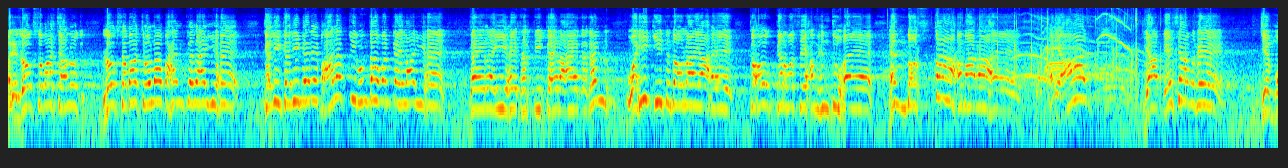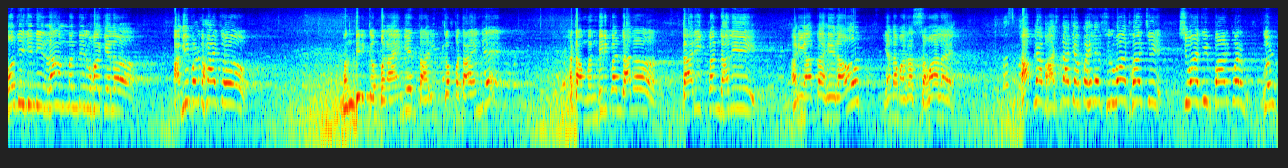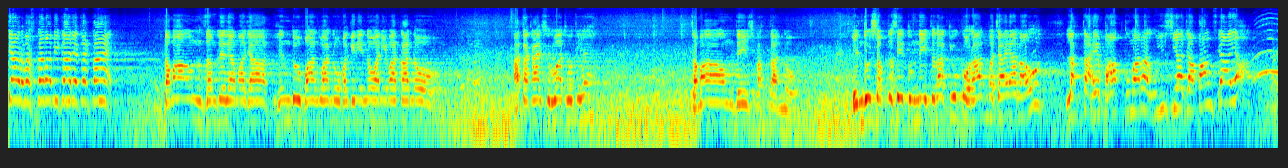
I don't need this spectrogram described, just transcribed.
अरे लोकसभा चालू लोकसभा चोला बहन कर आई है. गली गली मेरे भारत की वृंदावन कहलाई है. कह रही है धरती कह रहा है गगन वही गीत दोहराया है. कहो गर्व से हम हिंदू है हिंदुस्तान हमारा है। आणि आज या देशामध्ये जे मोदीजींनी राम मंदिर उभं केलं आम्ही पण म्हणायचो मंदिर कब बनाएंगे तारीख कब बताएंगे? आता मंदिर पण झालं तारीख पण झाली। आणि आता हे राऊत यांना माझा सवाल आहे। आपल्या भाषणाच्या पहिले सुरुवात व्हायची शिवाजी पार्क वर गोंट्यावर बसणारा मी कार्य करताय तमाम जमलेल्या माझ्या हिंदू बांधवांनो भगिनींनो आणि मातांनो आता काय सुरुवात होती है? तमाम देशभक्तांनो हिंदू शब्द से तुमने इतना क्यों कोरान मचाया? राउत लगता है बाप तुम्हारा रूस या जापान से आया।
